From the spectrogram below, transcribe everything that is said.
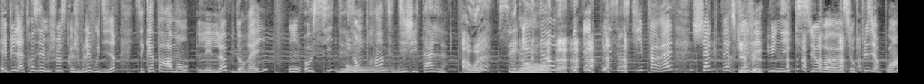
Et puis la troisième chose que je voulais vous dire, c'est qu'apparemment, les lobes d'oreilles ont aussi des Oh. empreintes digitales. Ah ouais C'est Non. énorme. Et oui, c'est ce qui paraît. Chaque personne fait est unique sur, euh, sur plusieurs points.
